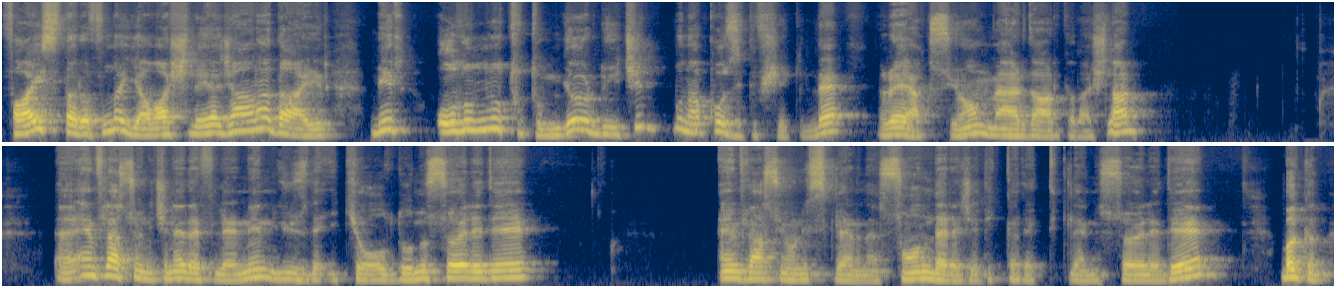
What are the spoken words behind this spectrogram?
faiz tarafında yavaşlayacağına dair bir olumlu tutum gördüğü için buna pozitif şekilde reaksiyon verdi arkadaşlar. Enflasyon için hedeflerinin %2 olduğunu söyledi. Enflasyon risklerine son derece dikkat ettiklerini söyledi. Bakın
